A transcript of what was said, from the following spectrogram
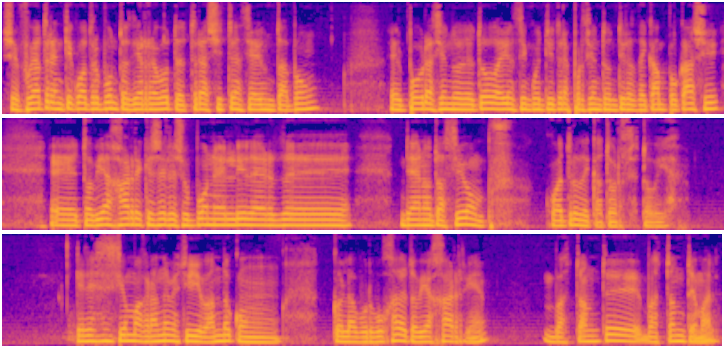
Se fue a 34 puntos, 10 rebotes, 3 asistencias y un tapón el pobre haciendo de todo, hay un 53% en tiros de campo casi. Eh, Tobias Harris, que se le supone el líder de, de anotación, 4 de 14 todavía. Qué decisión más grande me estoy llevando con, con la burbuja de Tobias Harris, ¿eh? Bastante, bastante mal.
